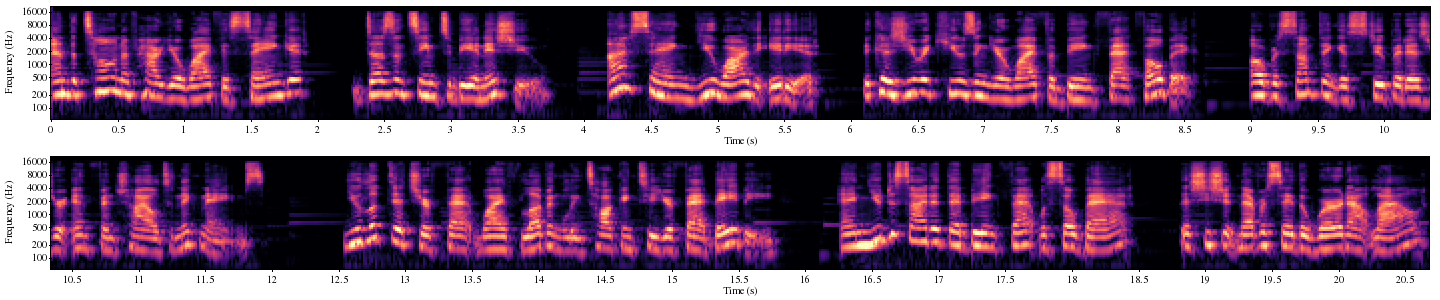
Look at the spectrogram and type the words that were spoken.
and the tone of how your wife is saying it doesn't seem to be an issue. I'm saying you are the idiot because you're accusing your wife of being fat phobic over something as stupid as your infant child's nicknames. You looked at your fat wife lovingly talking to your fat baby, and you decided that being fat was so bad that she should never say the word out loud?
